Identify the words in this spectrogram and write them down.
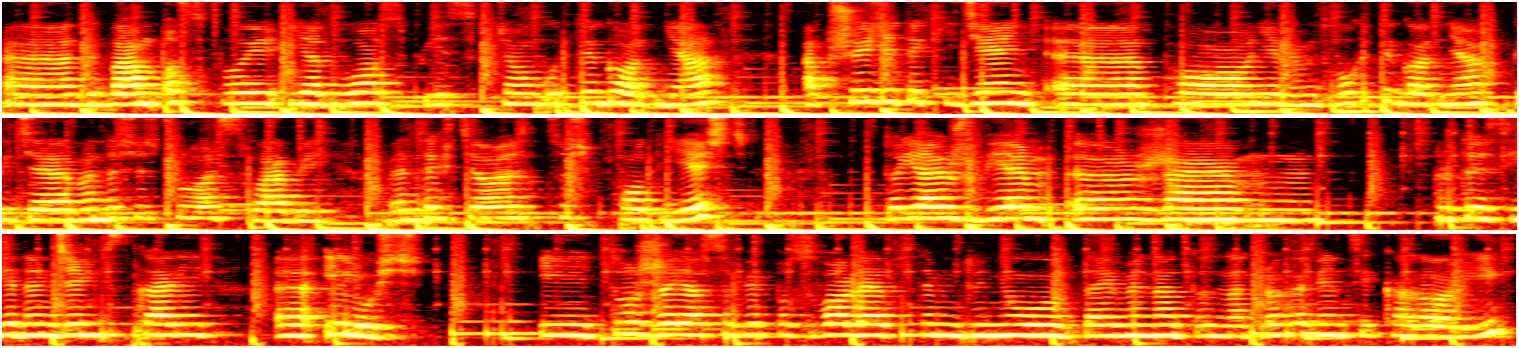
e, dbam o swój jadłospis w ciągu tygodnia, a przyjdzie taki dzień e, po, nie wiem, dwóch tygodniach, gdzie będę się czuła słabiej, będę chciała coś podjeść, to ja już wiem, e, że, mm, że to jest jeden dzień w skali iluś. I to, że ja sobie pozwolę w tym dniu, dajmy na to, na trochę więcej kalorii,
